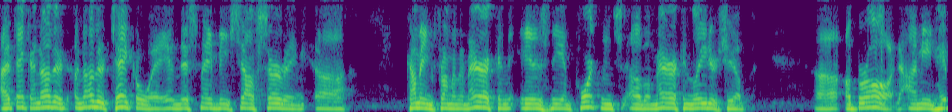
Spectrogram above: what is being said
I think another, another takeaway, and this may be self-serving, uh, coming from an American, is the importance of American leadership uh, abroad. I mean, if,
